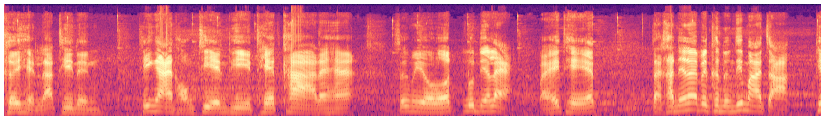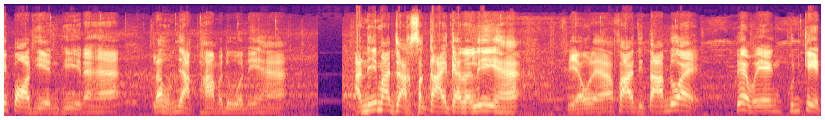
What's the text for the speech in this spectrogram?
เคยเห็นแล้วทีหนึ่งที่งานของ TNP Test Car นะฮะ ซึ่งมีรถรุ่นนี้แหละ ไปให้เทส แต่คันนี้น่าเป็นคันหนึ่งที่มาจากพี่ปอ TNP นะฮะ แล้วผมอยากพามาดูอันนี้ฮะ อันนี้มาจากสกายแกลเลอรี่ฮะเฟี้ยวเลยฮะฝากติดตามด้วย เพื่อนผมเองคุณกิต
